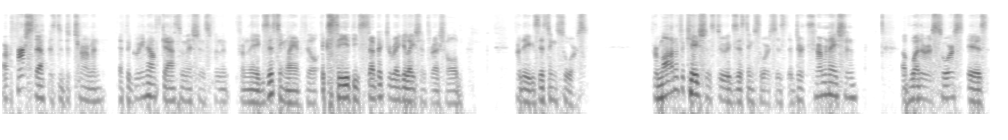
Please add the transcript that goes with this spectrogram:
Our first step is to determine if the greenhouse gas emissions from the, from the existing landfill exceed the subject to regulation threshold for the existing source. For modifications to existing sources, the determination of whether a source is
